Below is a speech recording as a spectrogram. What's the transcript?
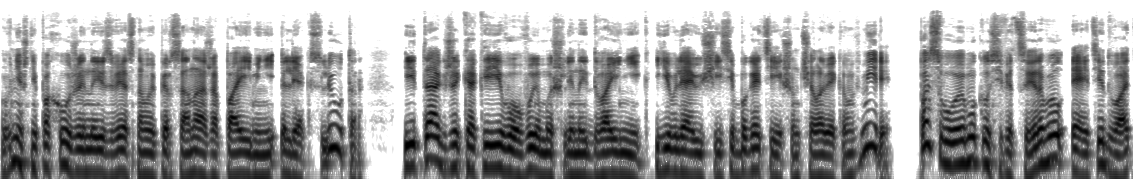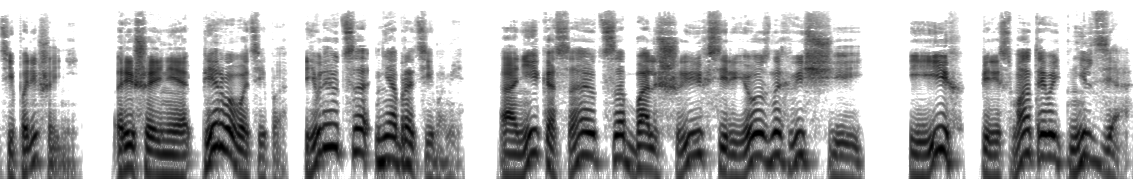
внешне похожий на известного персонажа по имени Лекс Лютер, и так же, как и его вымышленный двойник, являющийся богатейшим человеком в мире, по-своему классифицировал эти два типа решений. Решения первого типа являются необратимыми. Они касаются больших, серьезных вещей, и их пересматривать нельзя.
